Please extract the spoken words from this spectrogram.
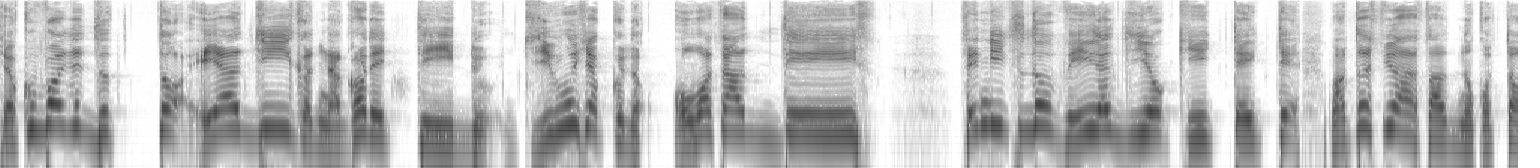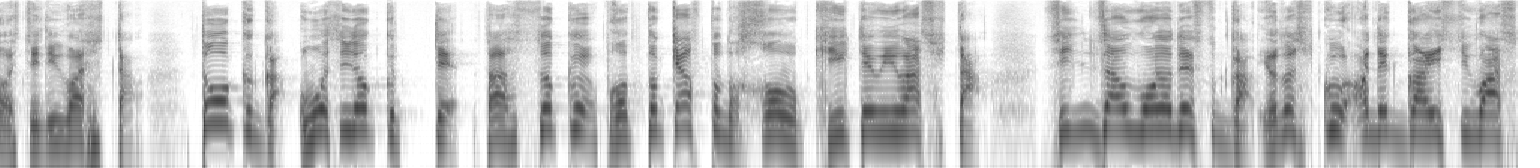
職場でずっとエアジーが流れている事務職のおばさんです。先日のベイラジを聞いていて、松島さんのことを知りました。トークが面白くって、早速、ポッドキャストの方を聞いてみました。新参者ですが、よろしくお願いします。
